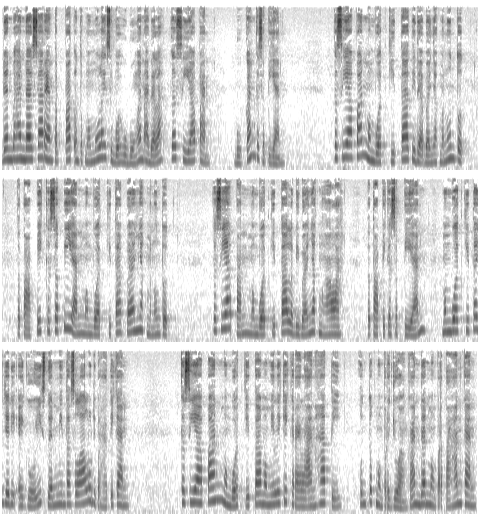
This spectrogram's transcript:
Dan bahan dasar yang tepat untuk memulai sebuah hubungan adalah kesiapan bukan kesepian. Kesiapan membuat kita tidak banyak menuntut, tetapi kesepian membuat kita banyak menuntut. Kesiapan membuat kita lebih banyak mengalah, tetapi kesepian membuat kita jadi egois dan minta selalu diperhatikan. Kesiapan membuat kita memiliki kerelaan hati untuk memperjuangkan dan mempertahankan,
